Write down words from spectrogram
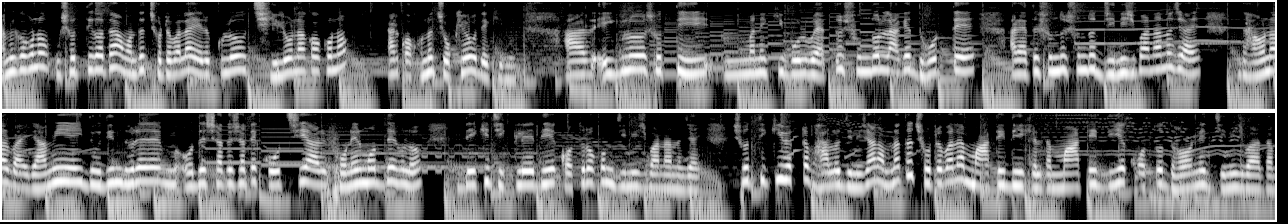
আমি কখনো, সত্যি কথা আমাদের ছোটোবেলায় এরগুলো ছিল না কখনো, আর কখনো চোখেও দেখিনি। আর এইগুলো সত্যি মানে কি বলব, এত সুন্দর লাগে ধরতে, আর এত সুন্দর সুন্দর জিনিস বানানো যায়, ধারণার বাইরে। আমি এই দুদিন ধরে ওদের সাথে সাথে করছি, আর ফোনের মধ্যে হলো, দেখেছি ক্লে দিয়ে কত রকম জিনিস বানানো যায়। সত্যি কি একটা ভালো জিনিস। আর আমরা তো ছোটোবেলায় মাটি দিয়ে খেলতাম। মাটি দিয়ে কত ধরনের জিনিস বানাতাম।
